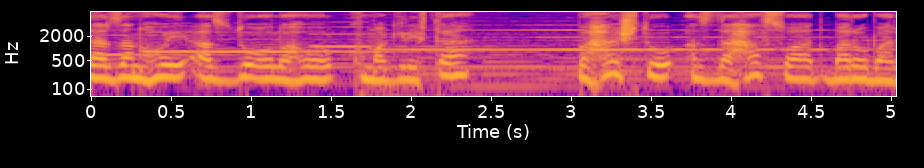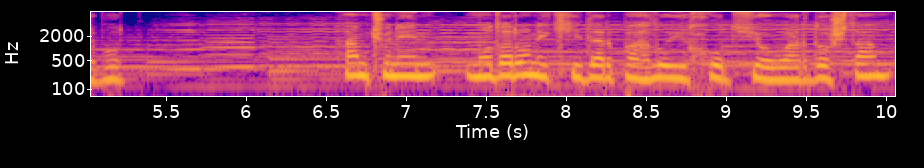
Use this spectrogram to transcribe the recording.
дар занҳои аз ду олаҳо кӯмак гирифта ба 87 соат баробар буд. Ҳамчунин модароне ки дар паҳлӯи худ ёвар доштанд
